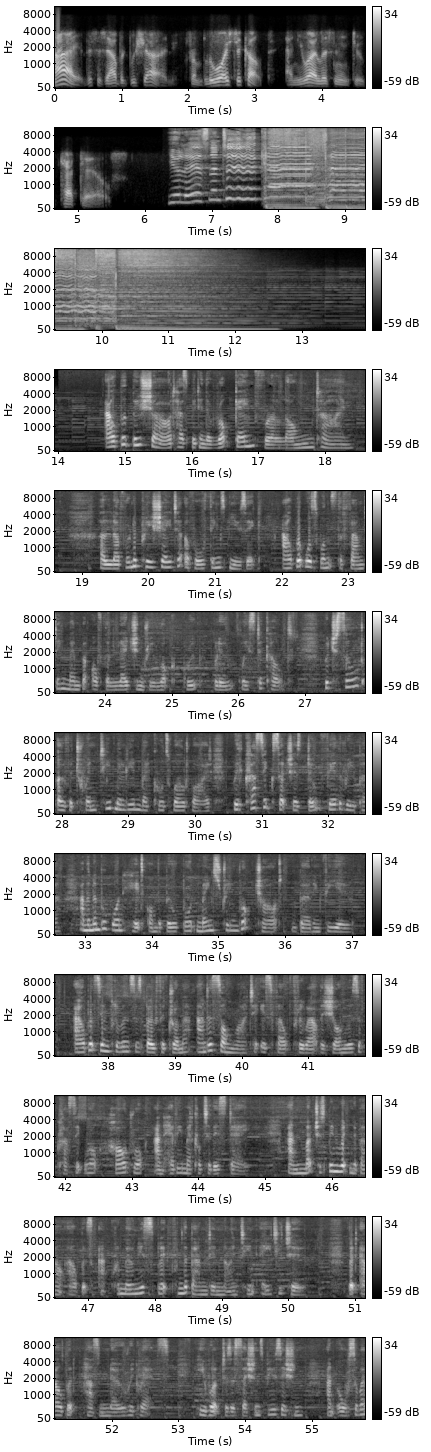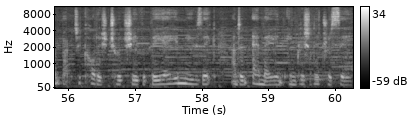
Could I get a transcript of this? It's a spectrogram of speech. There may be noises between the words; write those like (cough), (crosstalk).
Hi, this is Albert Bouchard from Blue Oyster Cult, and you are listening to Cattails. You're listening to Cattails. Albert Bouchard has been in the rock game for a long time. A lover and appreciator of all things music, Albert was once the founding member of the legendary rock group Blue Oyster Cult, which sold over 20 million records worldwide, with classics such as Don't Fear the Reaper and the number one hit on the Billboard mainstream rock chart, Burning for You. Albert's influence as both a drummer and a songwriter is felt throughout the genres of classic rock, hard rock, and heavy metal to this day. And much has been written about Albert's acrimonious split from the band in 1982. But Albert has no regrets. He worked as a sessions musician and also went back to college to achieve a BA in music and an MA in English literacy.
